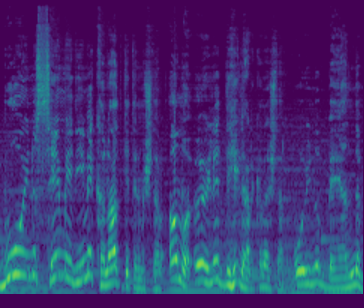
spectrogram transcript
bu oyunu sevmediğime kanaat getirmişler. Ama öyle değil arkadaşlar. Oyunu beğendim.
